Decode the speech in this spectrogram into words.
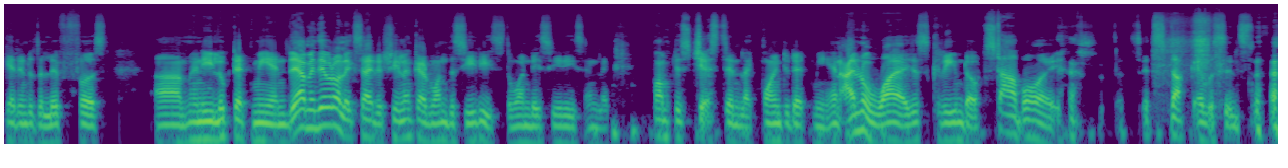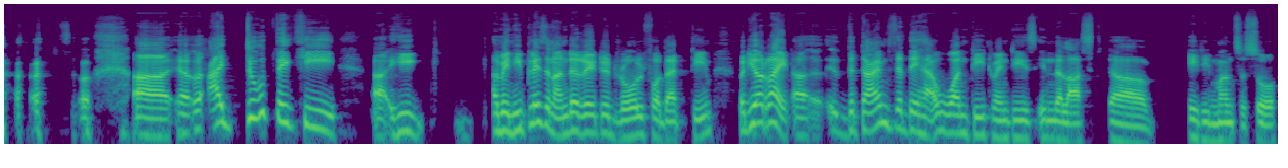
get into the lift first. Um, and he looked at me and I mean they were all excited. Sri Lanka had won the series, the one day series, and like pumped his chest and like pointed at me. And I don't know why I just screamed out, Star boy. it's stuck ever since. so uh, I do think he uh, he I mean, he plays an underrated role for that team. But you're right. Uh, the times that they have won T20s in the last uh, 18 months or so,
